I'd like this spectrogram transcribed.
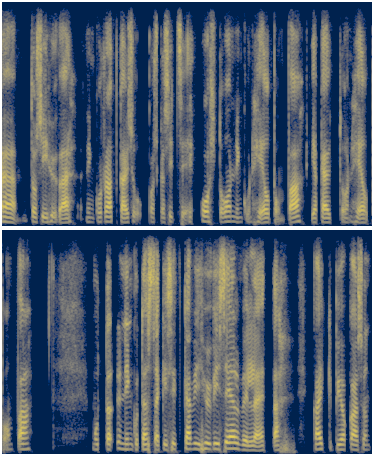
ää, tosi hyvä niin kuin ratkaisu, koska sitten se osto on niin kuin helpompaa ja käyttö on helpompaa. Mutta niin kuin tässäkin sit kävi hyvin selville, että kaikki biokaasun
